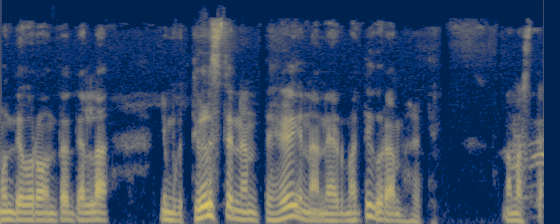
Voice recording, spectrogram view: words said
ಮುಂದೆ ಬರುವಂಥದ್ದೆಲ್ಲ ನಿಮ್ಗೆ ತಿಳಿಸ್ತೇನೆ ಅಂತ ಹೇಳಿ ನಾನು ಎರಡು ಮಾತಿಗೆ ವಿರಾಮ ಹೇಳ್ತೀನಿ. ನಮಸ್ತೆ.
